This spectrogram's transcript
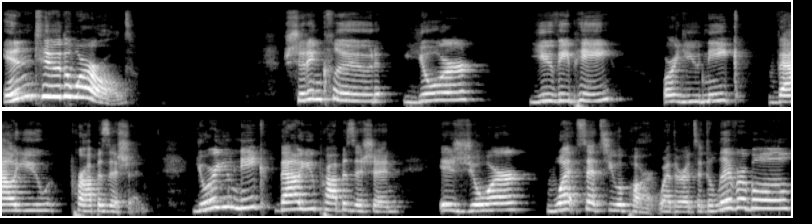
into the world should include your UVP or unique value proposition. Your unique value proposition is your what sets you apart, whether it's a deliverable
